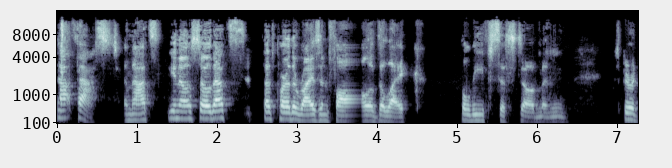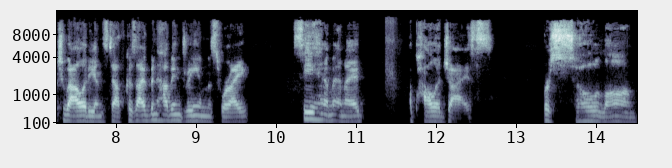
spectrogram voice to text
that fast. And that's, you know, so that's, that's part of the rise and fall of the like belief system and spirituality and stuff. Cause I've been having dreams where I see him and I apologize for so long.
